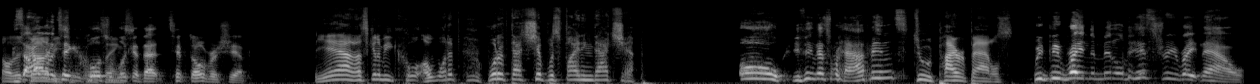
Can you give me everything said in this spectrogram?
Oh, there's I want to take a cool closer things. look at that tipped over ship. Yeah, that's gonna be cool. Oh, what if what if that ship was fighting that ship? Oh, you think that's what happens? Dude, pirate battles. We'd be right in the middle of history right now.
